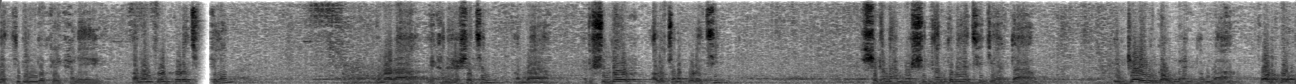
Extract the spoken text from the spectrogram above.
নেতৃবৃন্দকে এখানে আমন্ত্রণ করেছিলাম। ওনারা এখানে এসেছেন। আমরা একটা সুন্দর আলোচনা করেছি। সেখানে আমরা সিদ্ধান্ত নিয়েছি যে একটা ইন্টারিম গভর্নমেন্ট আমরা ফর্ম করব।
